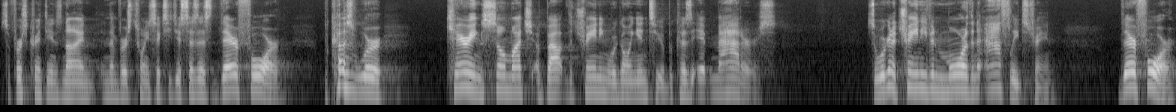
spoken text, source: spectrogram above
So 1 Corinthians 9 and then verse 26, he just says this, therefore, because we're caring so much about the training we're going into because it matters. So we're going to train even more than athletes train. Therefore,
